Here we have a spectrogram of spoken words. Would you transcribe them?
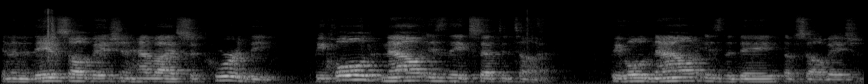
and in the day of salvation have I succored thee. Behold, now is the accepted time. Behold, now is the day of salvation.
